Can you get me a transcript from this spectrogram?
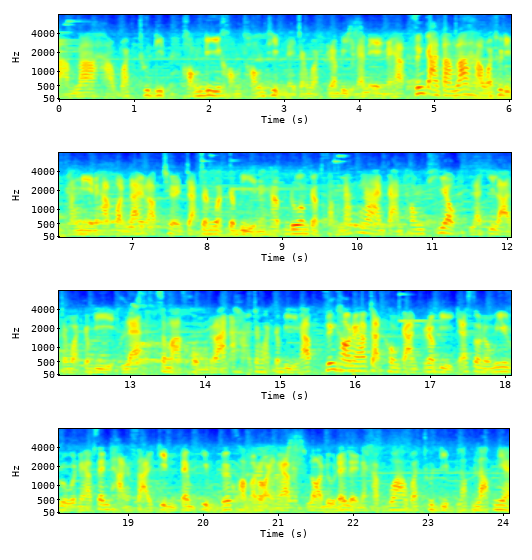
ตามล่าหาวัตถุดิบของดีของท้องถิ่นในจังหวัดกระบี่นั่นเองนะครับซึ่งการตามล่าหาวัตถุดิบครั้งนี้นะครับวันได้รับเชิญจากจังหวัดกระบี่นะครับร่วมกับสำนักงานการท่องเที่ยวและกีฬาจังหวัดกระบี่ และสมาคมร้านอาหารจังหวัดกระบี่ครับ ซึ่งเขานะครับจัดโครงการกระบี่ gastronomy route นะครับ เส้นทางสายกินเต็มอิ่มด้วยความอร่อยนะครับ รอดูได้เลยนะครับว่าวัตถุดิบลับๆเนี่ย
